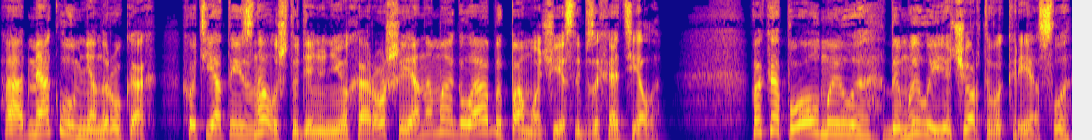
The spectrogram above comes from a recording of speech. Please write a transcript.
а обмякла у меня на руках, хоть я-то и знала, что день у нее хороший, и она могла бы помочь, если б захотела. Пока пол мыла, да мыла ее чертово кресло,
